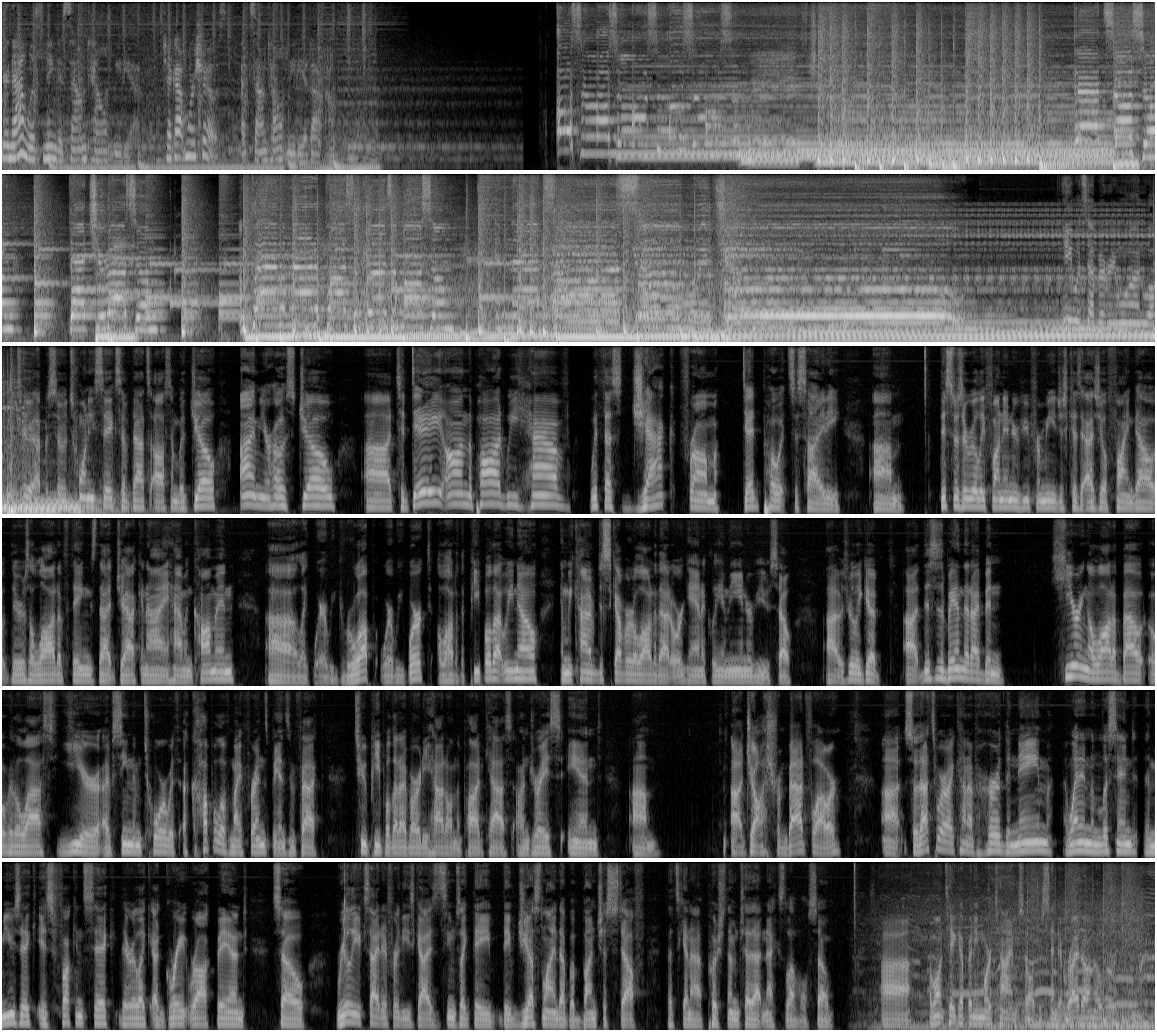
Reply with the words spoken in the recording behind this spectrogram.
You're now listening to Sound Talent Media. Check out more shows at soundtalentmedia.com. Awesome, awesome, awesome, awesome, awesome with Joe. That's awesome. That you're awesome. I'm glad I'm not a possum cause I'm awesome. And that's awesome with Joe. Hey, what's up, everyone? Welcome to episode 26 of That's Awesome with Joe. I'm your host, Joe. Uh, today on the pod, we have with us Jack from Dead Poet Society. Um, this was a really fun interview for me just because, as you'll find out, there's a lot of things that Jack and I have in common, uh, like where we grew up, where we worked, a lot of the people that we know, and we kind of discovered a lot of that organically in the interview. So uh, it was really good. Uh, this is a band that I've been hearing a lot about over the last year. I've seen them tour with a couple of my friends' bands. In fact, two people that I've already had on the podcast, Andres and um, uh, Josh from Badflower. Uh, so that's where I kind of heard the name. I went in and listened. The music is fucking sick. They're like a great rock band. So really excited for these guys. It seems like they they've just lined up a bunch of stuff that's gonna push them to that next level. So uh, I won't take up any more time. So I'll just send it right on over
